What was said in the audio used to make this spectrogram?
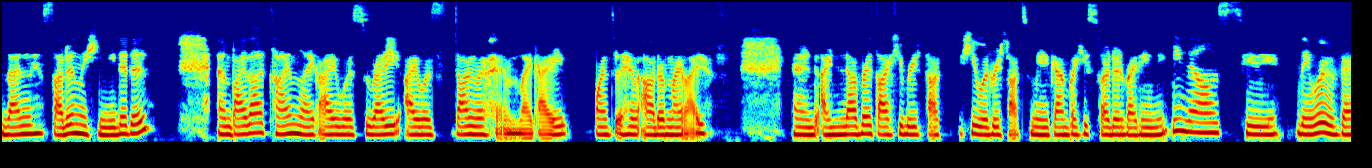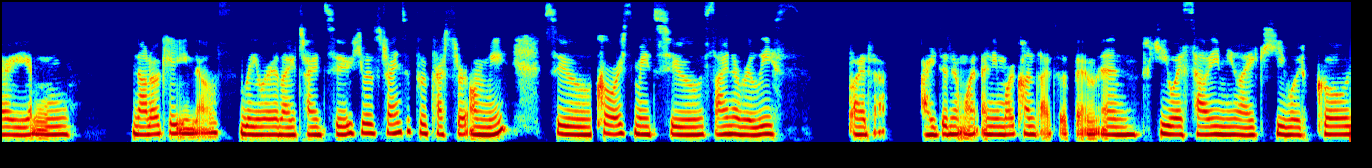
Then suddenly he needed it. And by that time, like I was ready, I was done with him. Like I wanted him out of my life. And I never thought he reached out, he would reach out to me again, but he started writing me emails. He, they were very um, not okay emails. They were like trying to, he was trying to put pressure on me to coerce me to sign a release, but I didn't want any more contact with him. And he was telling me like he would go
